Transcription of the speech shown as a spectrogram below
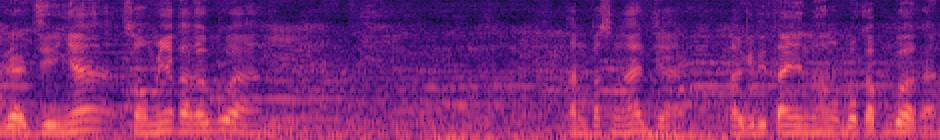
gajinya suaminya kakak gue tanpa sengaja. Lagi ditanyain sama bokap gue kan.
